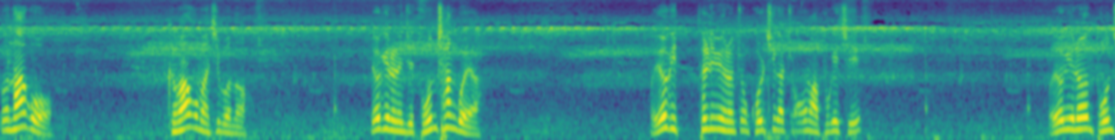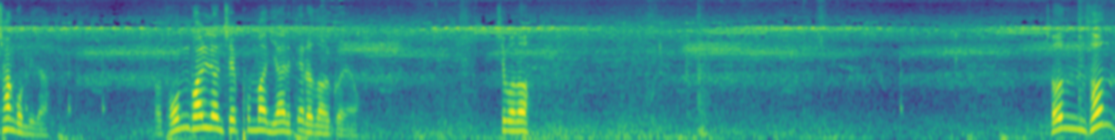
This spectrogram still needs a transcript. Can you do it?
은하고 금하고만 집어넣어. 여기는 이제 돈 창고야. 어, 여기 틀리면은 좀 골치가 조금 아프겠지? 어, 여기는 돈 창고입니다. 어, 돈 관련 제품만 이 안에 때려 넣을 거예요. 집어넣어 전선.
